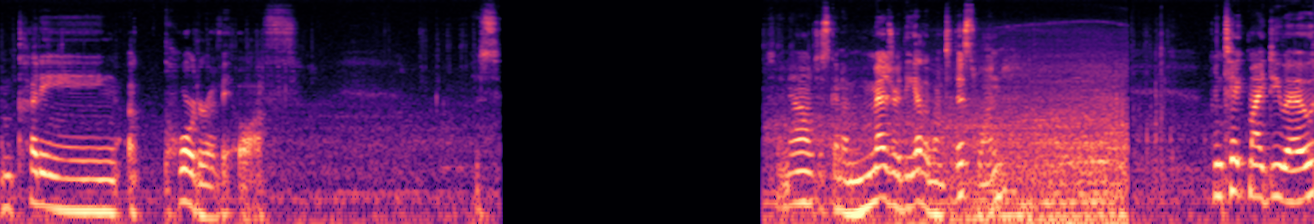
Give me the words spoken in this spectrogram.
I'm cutting a quarter of it off. This- So now I'm just gonna measure the other one to this one. I'm gonna take my duo,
